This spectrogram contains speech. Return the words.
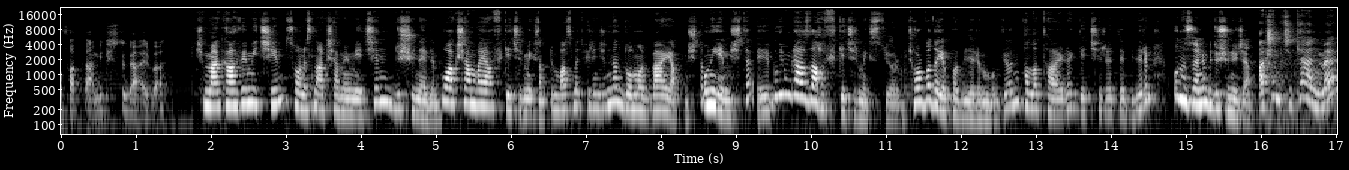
Ufaktan bir küstü galiba. Şimdi ben kahvemi içeyim. Sonrasında akşam yemeği için düşünelim. Bu akşam bayağı hafif geçirmek istiyorum. Dün basmati pirincinden dolma biber yapmıştım. Onu yemiştim. Ee, bugün biraz daha hafif geçirmek istiyorum. Çorba da yapabilirim bugün. Salatayla geçirebilirim. Bunun üzerine bir düşüneceğim. Akşam için kendime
